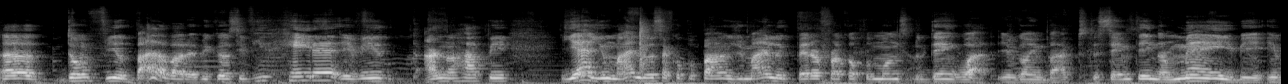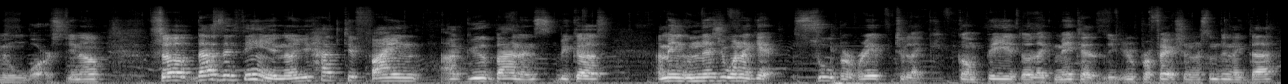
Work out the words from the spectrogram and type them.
uh, don't feel bad about it because if you hate it, if you are not happy, yeah, you might lose a couple pounds, you might look better for a couple months, but then what? You're going back to the same thing or maybe even worse, you know? So that's the thing, you know, you have to find a good balance because I mean, unless you wanna get super ripped to like compete or like make it your profession or something like that,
